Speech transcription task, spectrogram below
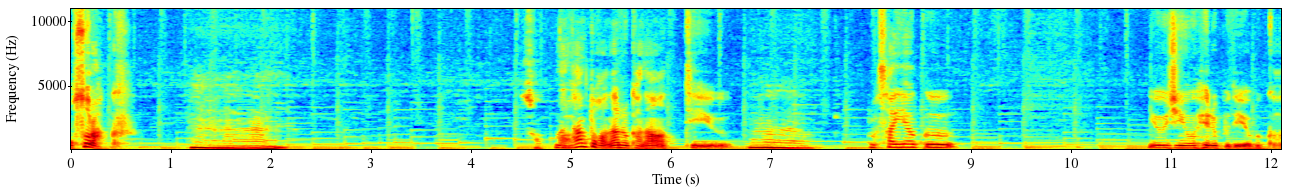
おそらく。うんうんうん。そっか。まあ、なんとかなるかなっていう。うん。まあ、最悪、友人をヘルプで呼ぶか。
